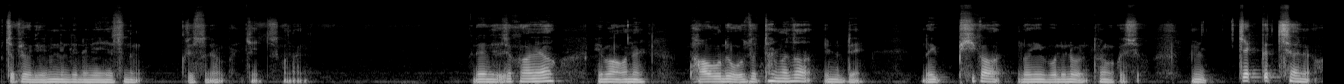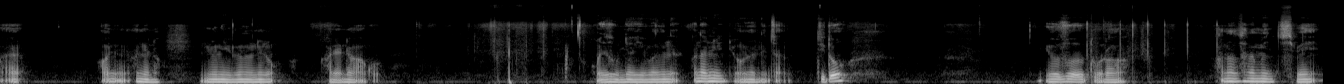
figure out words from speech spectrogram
붙잡혀 유대인들에게 예수는 그리스도를 밝히시거나니. 그들은 대적하여 비방하는 바울이 옷을 털면서 이르되 너희 피가 너희 머리로 돌아갈 것이요 음, 깨끗이 하려 하니- 하니라 인간이 명령으로 가려라 하고. 그래서 그냥 이방은 하나님 영하는 자 뒤도 요소도라 하는 사람의 집에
